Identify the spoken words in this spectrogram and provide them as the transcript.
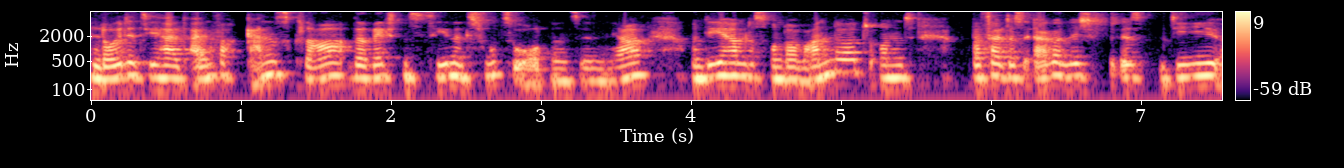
Leute, die halt einfach ganz klar der rechten Szene zuzuordnen sind, ja. Und die haben das unterwandert und was halt das ärgerlich ist, die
